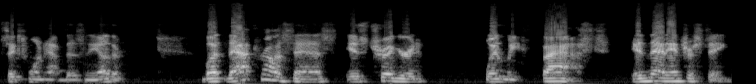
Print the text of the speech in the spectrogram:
six one half dozen the other. But that process is triggered when we fast. Isn't that interesting?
